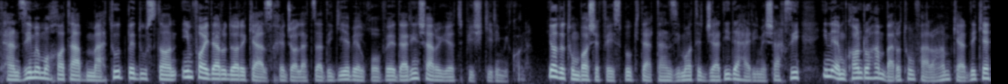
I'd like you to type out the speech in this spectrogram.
تنظیم مخاطب محدود به دوستان این فایده رو داره که از خجالت زدگی بالقوه در این شرایط پیشگیری می‌کنه. یادتون باشه فیسبوک در تنظیمات جدید حریم شخصی این امکان رو هم براتون فراهم کرده که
